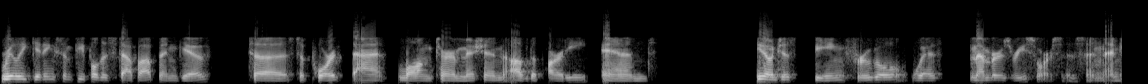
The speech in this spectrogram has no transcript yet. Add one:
really getting some people to step up and give to support that long-term mission of the party, and you know, just being frugal with members' resources and, and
